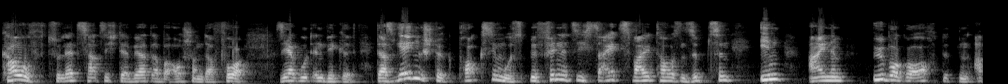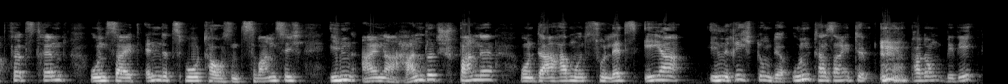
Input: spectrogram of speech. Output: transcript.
Kauf. Zuletzt hat sich der Wert aber auch schon davor sehr gut entwickelt. Das Gegenstück Proximus befindet sich seit 2017 in einem übergeordneten Abwärtstrend und seit Ende 2020 in einer Handelsspanne. Und da haben uns zuletzt eher in Richtung der Unterseite pardon, bewegt.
